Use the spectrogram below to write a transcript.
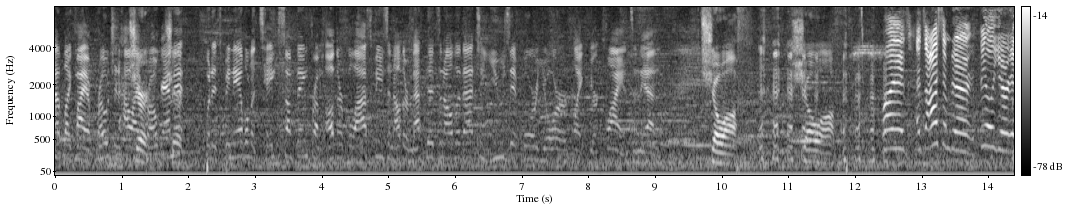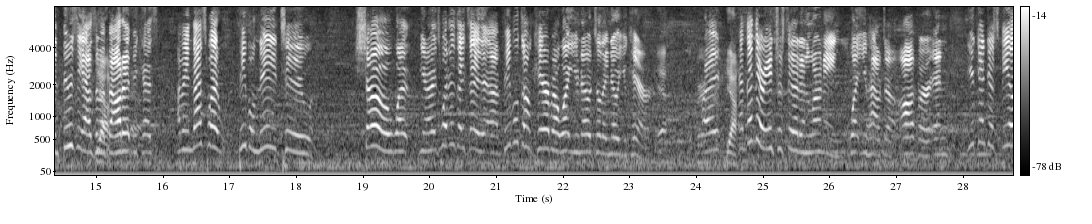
have like my approach and how Sure, I program sure. it, but it's being able to take something from other philosophies and other methods and all of that to use it for your like your clients in the end. Show off. Show off. Well, it's, it's awesome to feel your enthusiasm Yeah. about it because, I mean, that's what people need to show what, you know, it's what did they say? Uh, people don't care about what you know till they know you care, Yeah. Right? Yeah. And then they're interested in learning what you have to offer. And you can just feel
